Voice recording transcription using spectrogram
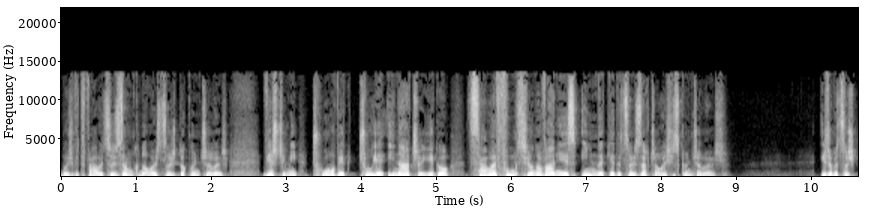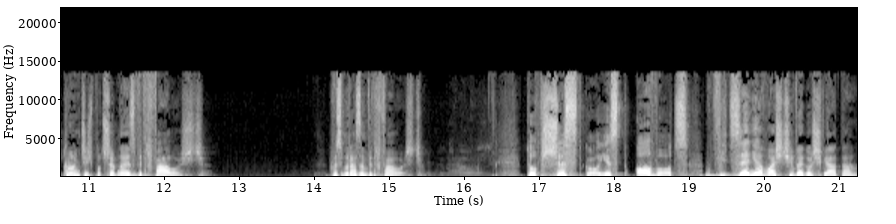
Byłeś wytrwały, coś zamknąłeś, coś dokończyłeś. Wierzcie mi, człowiek czuje inaczej, jego całe funkcjonowanie jest inne, kiedy coś zacząłeś i skończyłeś. I żeby coś kończyć, potrzebna jest wytrwałość. Powiedzmy razem wytrwałość. To wszystko jest owoc widzenia właściwego świata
